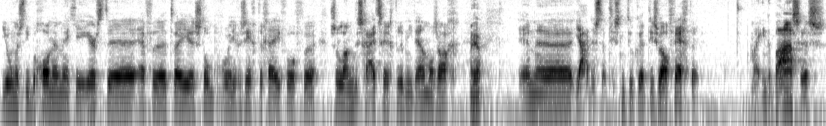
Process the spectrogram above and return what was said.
Jongens die begonnen met je eerst eh, even twee eh, stompen voor je gezicht te geven. Of zolang de scheidsrechter het niet helemaal zag. Ja, En ja, dus dat is natuurlijk, het is wel vechten. Maar in de basis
